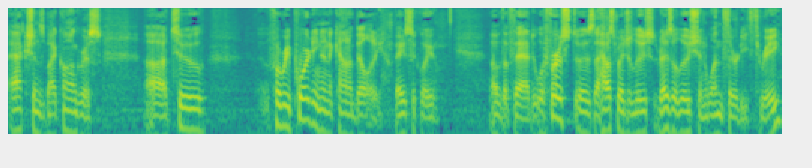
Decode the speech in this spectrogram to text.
actions by Congress uh, to for reporting and accountability, basically of the Fed. Well, first is the House Resolution 133.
